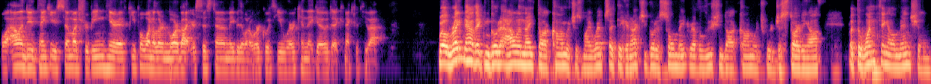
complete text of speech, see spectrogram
Well, Allan, dude, thank you so much for being here. If people want to learn more about your system, maybe they want to work with you, where can they go to connect with you at? Well, right now they can go to alanknight.com, which is my website. They can actually go to soulmaterevolution.com, which we're just starting off. But the one thing I'll mention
